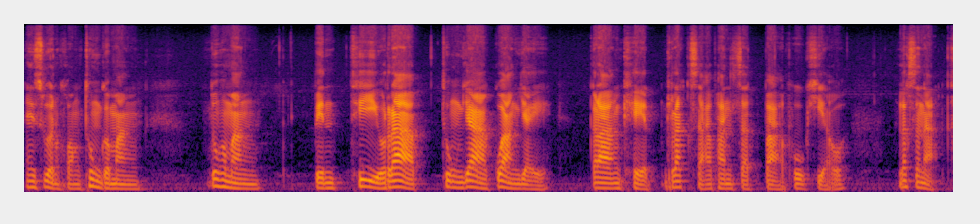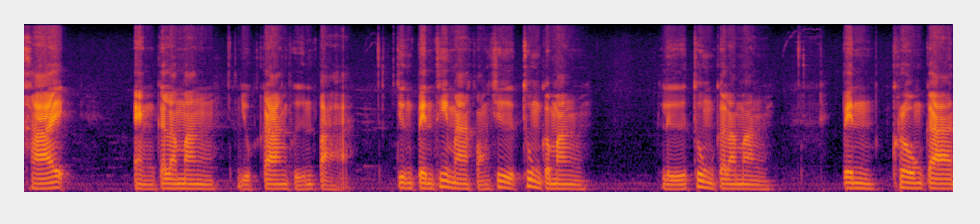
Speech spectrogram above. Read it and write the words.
ในส่วนของทุ่งกระมัง ทุ่งกระมังเป็นที่ราบทุ่งหญ้ากว้างใหญ่ กลางเขตรักษาพันธุ์สัตว์ป่าภูเขียว ลักษณะคล้ายแอ่งกระมังอยู่กลางผืนป่า จึงเป็นที่มาของชื่อทุ่งกระมัง หรือทุ่งกระมัง เป็นโครงการ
